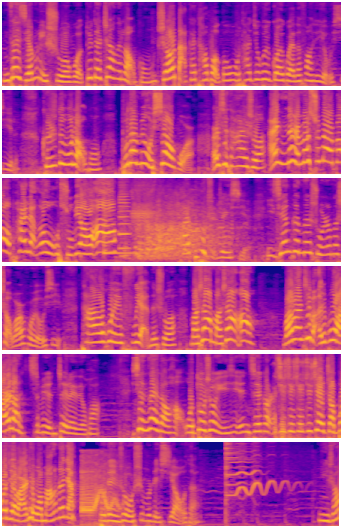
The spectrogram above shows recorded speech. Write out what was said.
你在节目里说过，对待这样的老公，只要打开淘宝购物，他就会乖乖的放下游戏了。可是对我老公，不但没有效果，而且他还说：“哎，你那什么，顺便帮我拍两个鼠标啊！” 还不止这些，以前跟他说让他少玩会儿游戏，他会敷衍的说：“马上马上啊，玩完这把就不玩了。”是不是这类的话？现在倒好，我多说一句，你直接告诉去去去去去找波姐玩去，我忙着呢。波姐，你说我是不是得削他？你找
